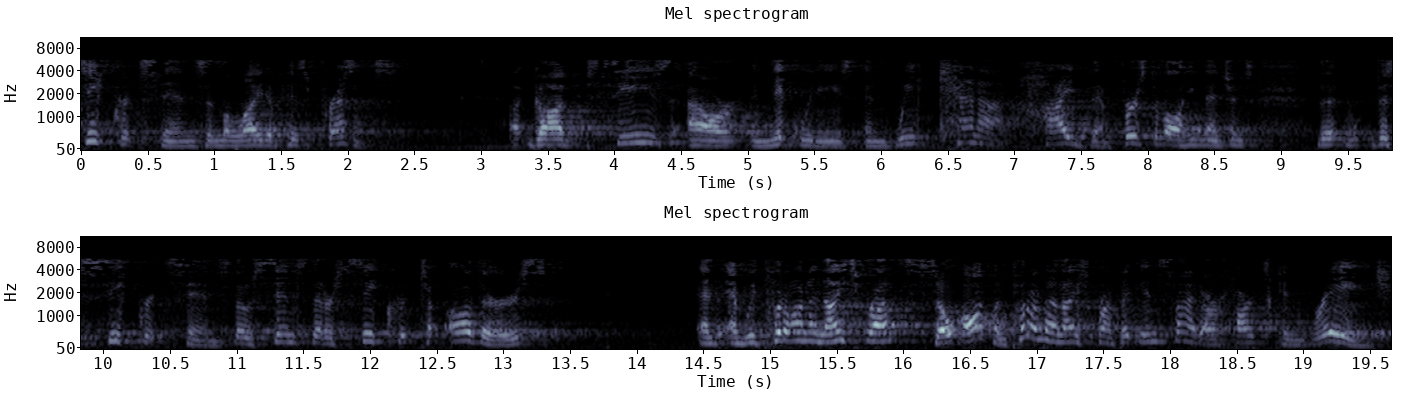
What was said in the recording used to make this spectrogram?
secret sins in the light of His presence. Uh, God sees our iniquities and we cannot hide them. First of all, He mentions the, the secret sins, those sins that are secret to others. And, and we put on a nice front so often, put on a nice front, but inside our hearts can rage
